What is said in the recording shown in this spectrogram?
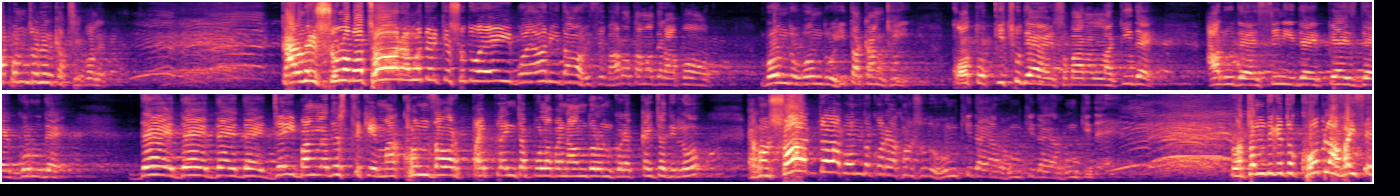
আপনজনের কাছে, বলেন। কারণ এই ষোলো বছর আমাদেরকে শুধু এই বয়ানই দেওয়া হয়েছে, ভারত আমাদের আপন। বন্ধু বন্ধু, হিতাকাঙ্ক্ষী। কত কিছু দেয় সোবান আল্লাহ কি দেয়? আলু দেয়, চিনি দেয়, পেঁয়াজ দেয়, গরু দেয়। দেয় দেয় দেয় দেয়। যেই বাংলাদেশ থেকে মাখন যাওয়ার পাইপলাইনটা পোলাপাইন আন্দোলন করে কাইটা দিল, এখন সব দেওয়া বন্ধ করে, এখন শুধু হুমকি দেয় আর হুমকি দেয় আর হুমকি দেয়। প্রথম দিকে তো খুব লাফাইছে।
